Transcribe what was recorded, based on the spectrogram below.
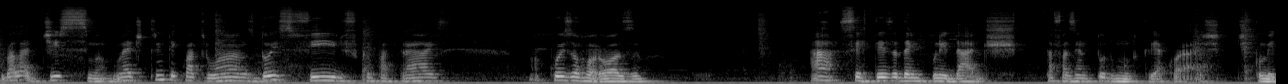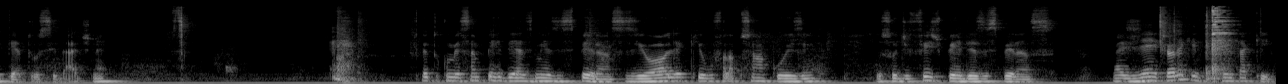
abaladíssima. Mulher de 34 anos, dois filhos ficam para trás. Uma coisa horrorosa. A certeza da impunidade tá fazendo todo mundo criar coragem de cometer atrocidade, né? É, eu tô começando a perder as minhas esperanças. E olha que eu vou falar pra você uma coisa, hein? Eu sou difícil de perder as esperanças. Mas, gente, olha quem, quem tá aqui.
